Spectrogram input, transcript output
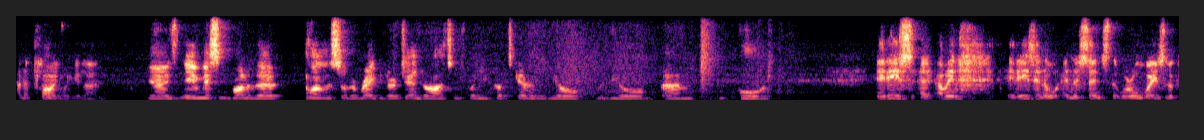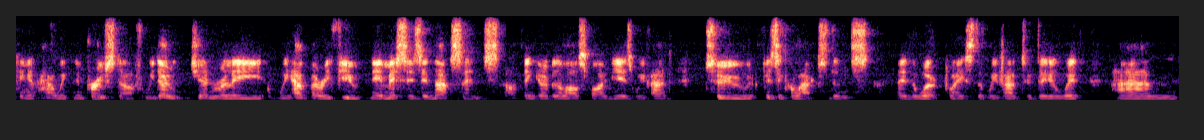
and applying what you learn. Yeah, it's near missing one of the one of the sort of regular agenda items when you put together with your with your um, board? It is. I mean, it is in a, in the sense that we're always looking at how we can improve stuff. We don't generally. We have very few near misses in that sense. I think over the last five years we've had two physical accidents in the workplace that we've had to deal with. And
